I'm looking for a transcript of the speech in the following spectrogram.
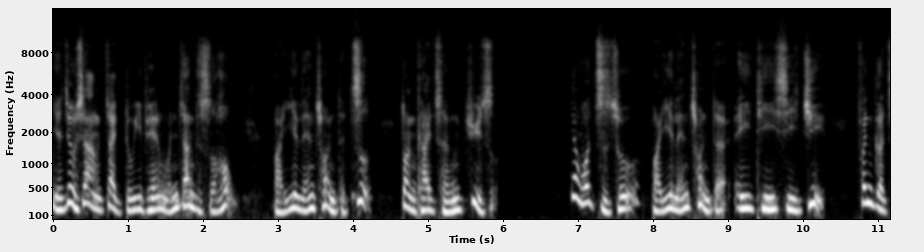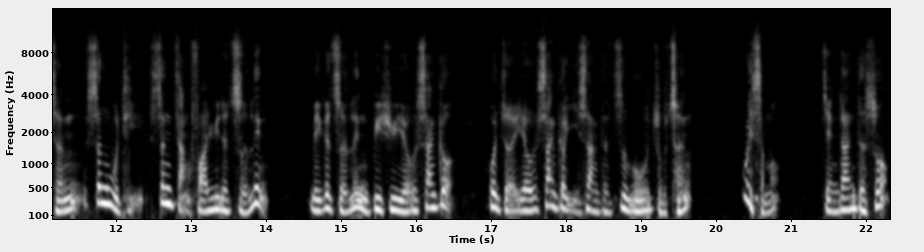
也就像在读一篇文章的时候，把一连串的字断开成句子。让我指出，把一连串的 A、T、C、G 分割成生物体生长发育的指令，每个指令必须由三个或者由三个以上的字母组成。为什么？简单的说，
